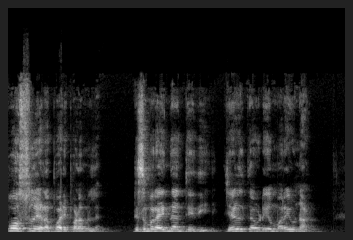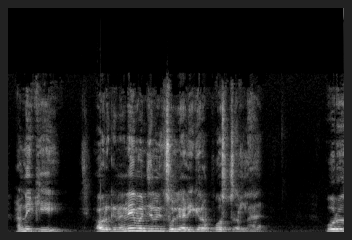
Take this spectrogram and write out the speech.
போஸ்ட்டில் எடப்பாடி படம் இல்லை. டிசம்பர் ஐந்தாம் தேதி ஜெயலலிதாவுடைய மறைவு நாள். அன்னைக்கு அவருக்கு நினைவஞ்சலின்னு சொல்லி அடிக்கிற போஸ்டரில் ஒரு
